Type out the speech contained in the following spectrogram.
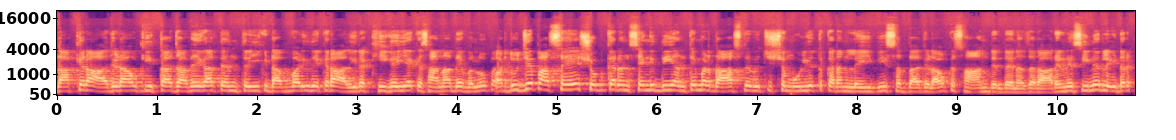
ਦਾ ਘਿਰਾ ਜਿਹੜਾ ਉਹ ਕੀਤਾ ਜਾਵੇਗਾ 3 ਤਰੀਕ ਡੱਬ ਵਾਲੀ ਦੇ ਘਿਰਾ ਲਈ ਰੱਖੀ ਗਈ ਹੈ ਕਿਸਾਨਾਂ ਦੇ ਵੱਲੋਂ। ਔਰ ਦੂਜੇ ਪਾਸੇ ਸ਼ੁਭਕਰਨ ਸਿੰਘ ਦੀ ਅੰਤਿਮ ਅਰਦਾਸ ਦੇ ਵਿੱਚ ਸ਼ਮੂਲੀਅਤ ਕਰਨ ਲਈ ਵੀ ਸੱਦਾ ਜਿਹੜਾ ਉਹ ਕਿਸਾਨ ਦਿੰਦੇ ਨਜ਼ਰ ਆ ਰਹੇ ਨੇ। ਸੀਨੀਅਰ ਲੀਡਰ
